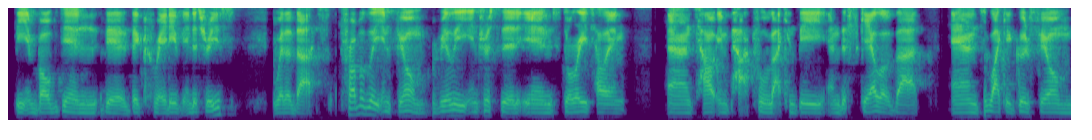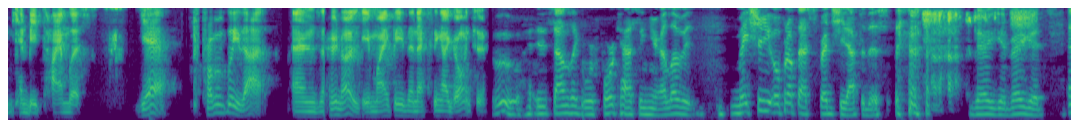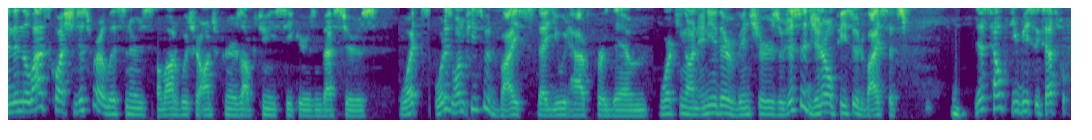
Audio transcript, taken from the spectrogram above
be involved in the, the creative industries, whether that's probably in film, really interested in storytelling and how impactful that can be and the scale of that. And like a good film can be timeless. Yeah, probably that. And who knows, it might be the next thing I go into. Ooh, it sounds like we're forecasting here. I love it. Make sure you open up that spreadsheet after this. very good, very good. And then the last question, just for our listeners, a lot of which are entrepreneurs, opportunity seekers, investors. What what is one piece of advice that you would have for them working on any of their ventures or just a general piece of advice that's just helped you be successful?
